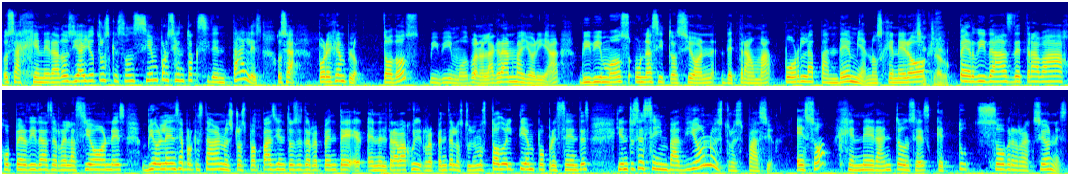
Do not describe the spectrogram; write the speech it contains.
o sea, generados y hay otros que son 100% accidentales. O sea, por ejemplo, todos vivimos, bueno, la gran mayoría vivimos una situación de trauma por la pandemia. Nos generó pérdidas de trabajo, pérdidas de relaciones, violencia porque estaban nuestros papás y entonces de repente eh, en el trabajo y de repente los tuvimos todo el tiempo presentes y entonces se invadió nuestro espacio. Eso genera entonces que tú sobre reacciones.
